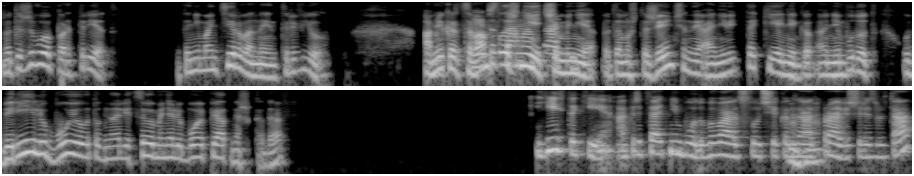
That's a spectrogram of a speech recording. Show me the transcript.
Но это живой портрет, это не монтированное интервью. А мне кажется, вам это сложнее, чем мне, потому что женщины, они ведь такие, они, они будут, убери любую, вот на лице у меня любое пятнышко, да? Есть такие, отрицать не буду. Бывают случаи, когда угу. отправишь результат,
